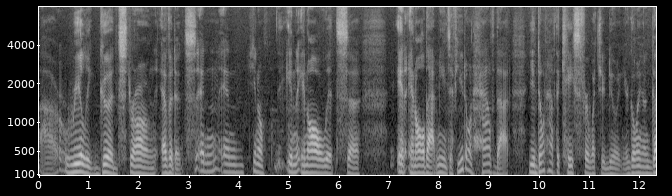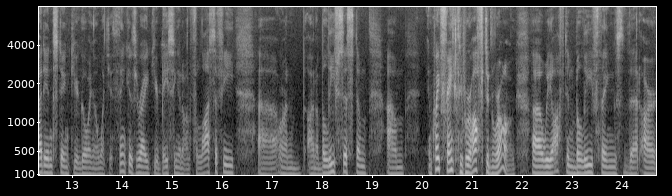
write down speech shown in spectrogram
uh, really good, strong evidence, and, and you know, in, in all its, uh, in, in all that means, if you don't have that, you don't have the case for what you're doing. You're going on gut instinct, you're going on what you think is right, you're basing it on philosophy, uh, on, on a belief system. Um, and quite frankly, we're often wrong. Uh, we often believe things that are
